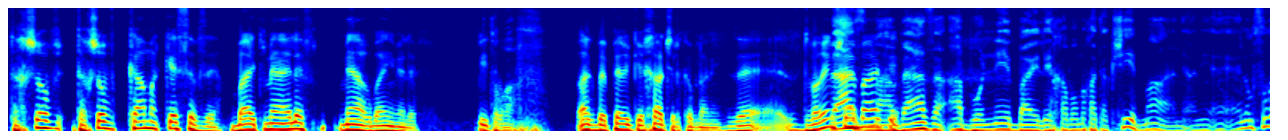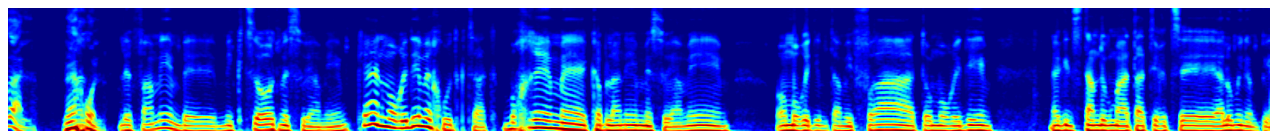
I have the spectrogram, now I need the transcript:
תחשוב, תחשוב כמה כסף זה, בית 100 אלף, 140 אלף. פתאום, מטורף. רק בפרק אחד של קבלנים. זה, זה דברים שהם בעייתיים. ואז הבונה בא אליך ואומר לך, תקשיב, מה, אני, אני, אני לא מסוגל. לא יכול. לפעמים במקצועות מסוימים, כן, מורידים איכות קצת. בוחרים אה, קבלנים מסוימים, או מורידים את המפרט, או מורידים, נגיד סתם דוגמה, אתה תרצה אלומיניום, אה,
